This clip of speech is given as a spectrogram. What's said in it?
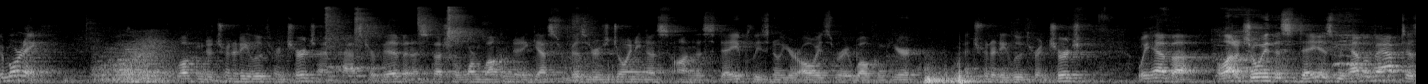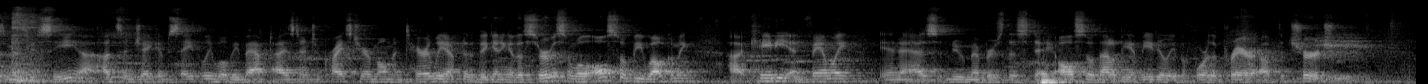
Good morning. Good morning. Welcome to Trinity Lutheran Church. I'm Pastor Bibb, and a special warm welcome to any guests or visitors joining us on this day. Please know you're always very welcome here at Trinity Lutheran Church. We have a, a lot of joy this day as we have a baptism, as you see. Uh, Hudson Jacob Safely will be baptized into Christ here momentarily after the beginning of the service, and we'll also be welcoming uh, Katie and family in as new members this day. Also, that'll be immediately before the prayer of the church.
